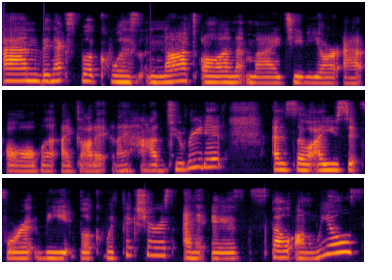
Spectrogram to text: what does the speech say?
And the next book was not on my TBR at all, but I got it and I had to read it. And so I used it for the book with pictures, and it is Spell on Wheels.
